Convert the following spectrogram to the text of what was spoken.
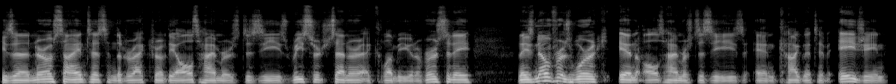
He's a neuroscientist and the director of the Alzheimer's Disease Research Center at Columbia University. And he's known for his work in Alzheimer's disease and cognitive aging.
